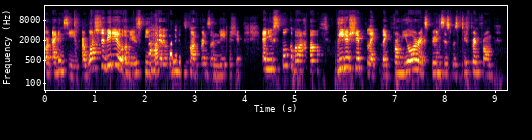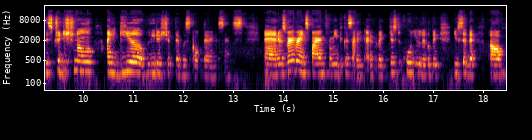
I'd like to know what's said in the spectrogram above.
or I didn't see you, I watched a video of you speak uh-huh. at a women's conference on leadership, and you spoke about how leadership, like like from your experiences, was different from this traditional idea of leadership that was out there in a sense and it was very very inspiring for me because I, I like just to quote you a little bit you said that um,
